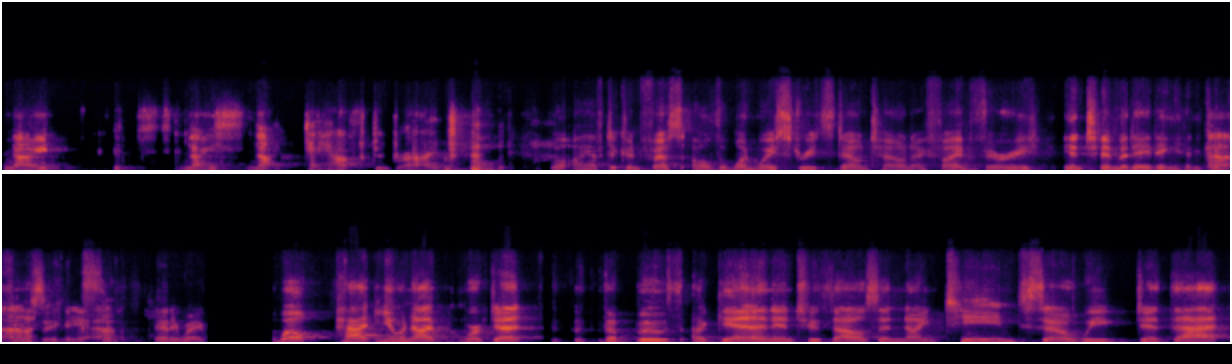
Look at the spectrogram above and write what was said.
night it's nice not to have to drive. Well i have to confess all the one-way streets downtown i find very intimidating and uh, confusing. Uh, yeah. So, anyway well, Pat, you and I worked at the booth again in 2019. So we did that.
